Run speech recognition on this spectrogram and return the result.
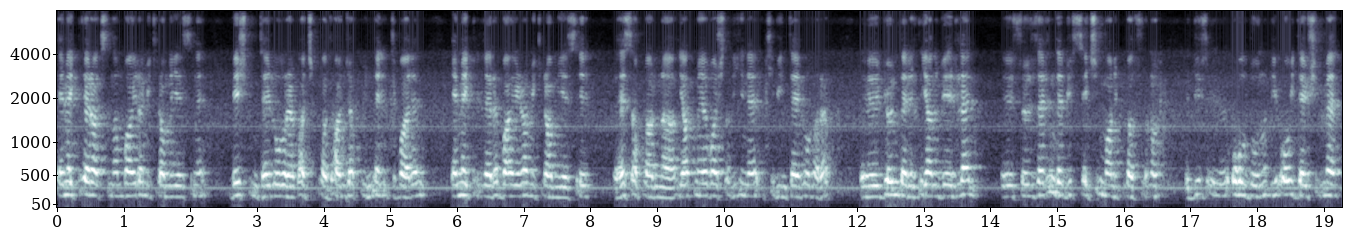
emekliler açısından bayram ikramiyesini 5 bin TL olarak açıkladı. Ancak günden itibaren emeklilere bayram ikramiyesi hesaplarına yatmaya başladı. Yine 2000 TL olarak e, gönderildi. Yani verilen e, sözlerin de bir seçim manipülasyonu e, bir e, olduğunu, bir oy devşirme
